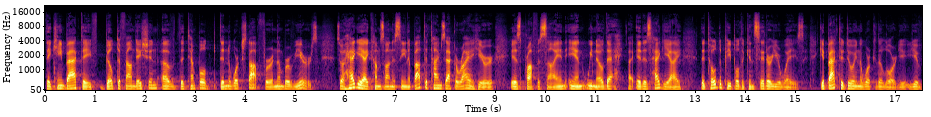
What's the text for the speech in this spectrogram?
they came back, they built the foundation of the temple. Didn't the work stop for a number of years? So Haggai comes on the scene about the time Zechariah here is prophesying, and we know that uh, it is Haggai that told the people to consider your ways. Get back to doing the work of the Lord. You, you've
